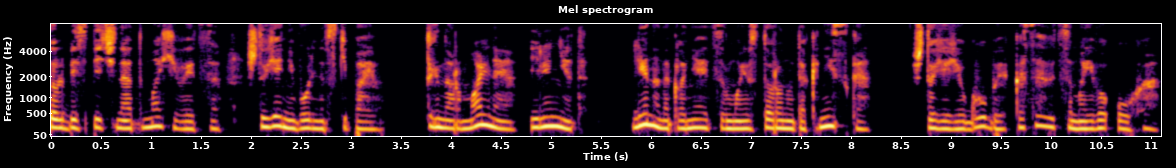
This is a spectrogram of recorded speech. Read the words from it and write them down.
столь беспечно отмахивается, что я невольно вскипаю. «Ты нормальная или нет?» Лена наклоняется в мою сторону так низко, что ее губы касаются моего уха.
